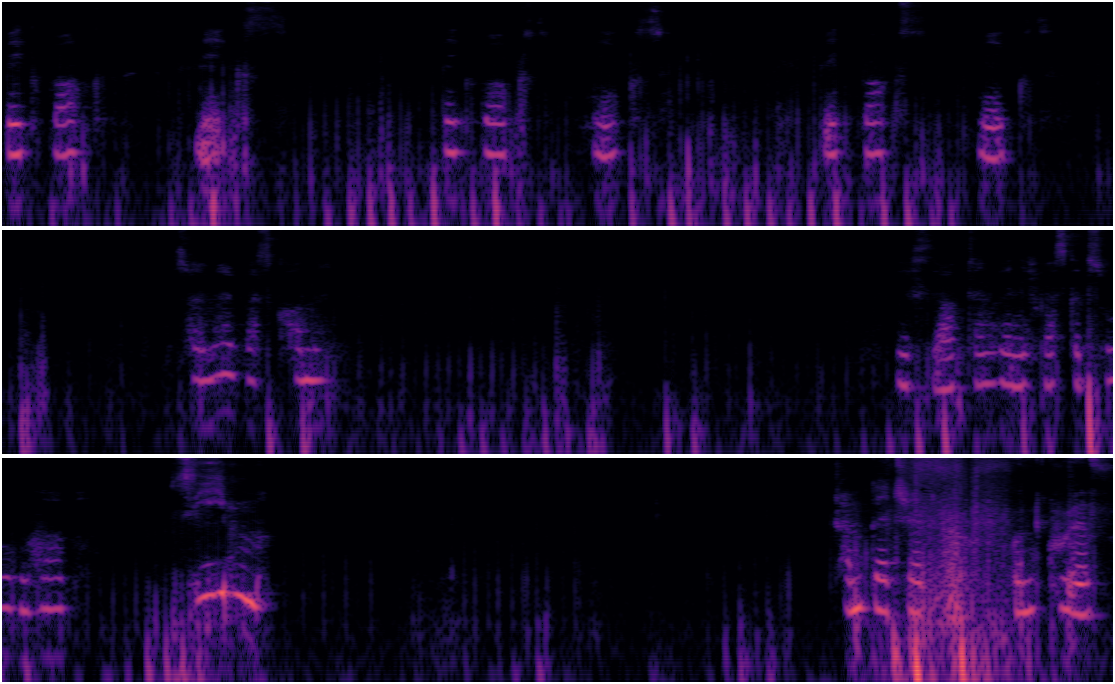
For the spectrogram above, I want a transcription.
Big Box. Nix. Big Box. Nix. Big Box. Nix. Soll mal was kommen? Ich sag dann, wenn ich was gezogen habe. Sieben. Jump Gadget und Griff.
